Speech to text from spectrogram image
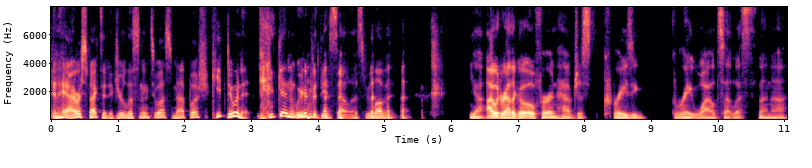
And hey, I respect it. If you're listening to us, Matt Bush, keep doing it. Keep getting weird with these set lists. We love it. Yeah, I would rather go over and have just crazy, great wild set lists than uh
